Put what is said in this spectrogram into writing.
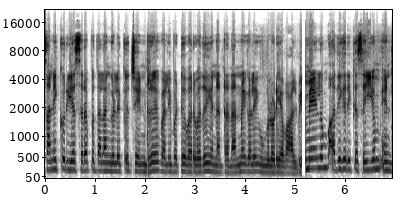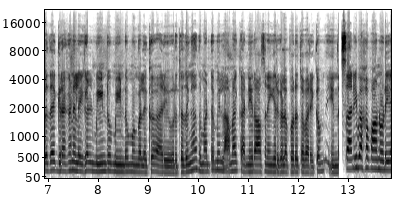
சனிக்குரிய சிறப்பு தலங்களுக்கு சென்று வழிபட்டு வருவது எண்ணற்ற நன்மைகளை உங்களுடைய வாழ்வில் மேலும் அதிகரிக்க செய்யும் என்பதை கிரகநிலைகள் மீண்டும் மீண்டும் உங்களுக்கு அறிவுறுத்துதுங்க. அது மட்டும் இல்லாம கன்னிராசனையர்களை பொறுத்த வரைக்கும் இந்த சனி பகவானுடைய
